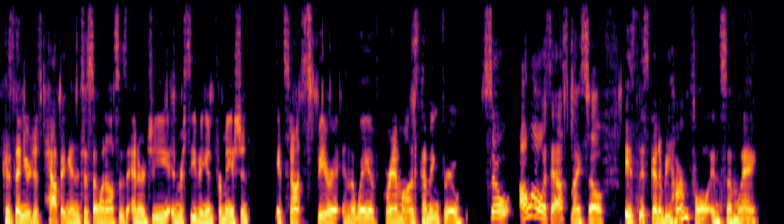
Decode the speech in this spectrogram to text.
because then you're just tapping into someone else's energy and receiving information. It's not spirit in the way of grandma's coming through. So I'll always ask myself, is this going to be harmful in some way?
